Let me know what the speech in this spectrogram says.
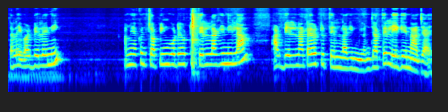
তাহলে এবার বেলে নিই। আমি এখন চপিং বোর্ডেও একটু তেল লাগিয়ে নিলাম আর বেলনাটাও একটু তেল লাগিয়ে নিলাম যাতে লেগে না যায়।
